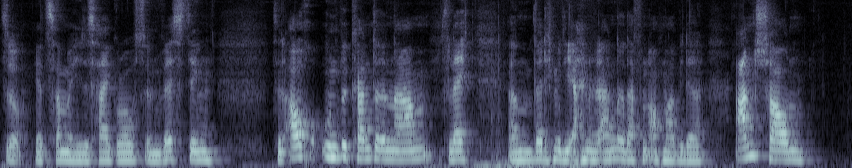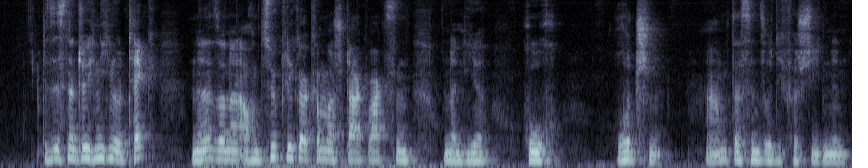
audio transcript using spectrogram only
So, jetzt haben wir hier das High Growth Investing. Sind auch unbekanntere Namen. Vielleicht ähm, werde ich mir die eine oder andere davon auch mal wieder anschauen. Das ist natürlich nicht nur Tech, ne, sondern auch ein Zykliker kann mal stark wachsen und dann hier hochrutschen. Ja, das sind so die verschiedenen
